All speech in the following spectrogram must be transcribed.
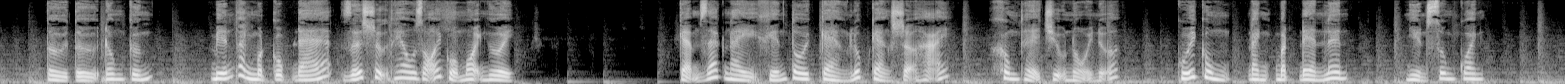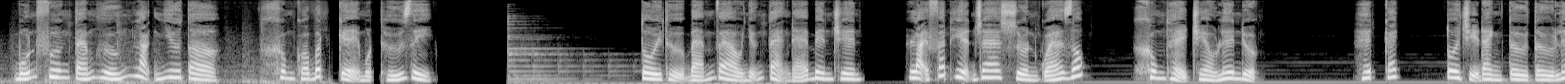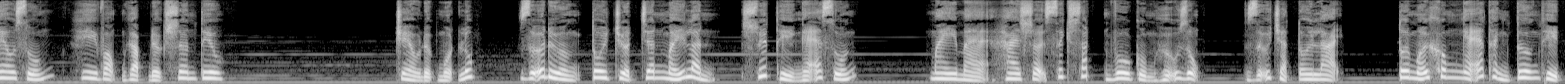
từ từ đông cứng, biến thành một cục đá dưới sự theo dõi của mọi người. Cảm giác này khiến tôi càng lúc càng sợ hãi, không thể chịu nổi nữa. Cuối cùng đành bật đèn lên, nhìn xung quanh. Bốn phương tám hướng lặng như tờ, không có bất kể một thứ gì. Tôi thử bám vào những tảng đá bên trên, lại phát hiện ra sườn quá dốc, không thể trèo lên được. Hết cách, tôi chỉ đành từ từ leo xuống, hy vọng gặp được Sơn Tiêu. Trèo được một lúc, giữa đường tôi trượt chân mấy lần, suýt thì ngã xuống. May mà hai sợi xích sắt vô cùng hữu dụng, giữ chặt tôi lại, tôi mới không ngã thành tương thịt.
